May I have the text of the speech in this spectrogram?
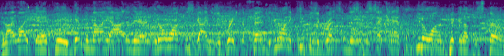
And I like that Ed Cooley get Minaya out of there. You don't want this guy who's a great defender. You want to keep his aggressiveness in the second half. You don't want him picking up his third.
